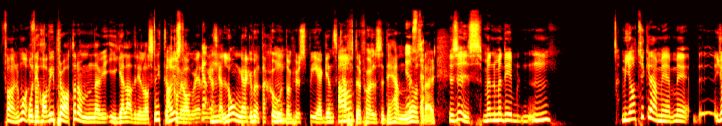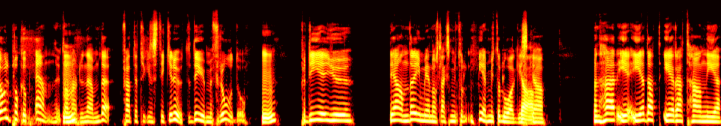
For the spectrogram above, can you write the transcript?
föremål. Och det har vi pratat om när vi, i Galadriel-avsnittet, Ja, kommer jag ihåg. Vi hade en Ja. ganska Mm. lång argumentation Mm. om hur spegelns Ja. krafter förhöll sig till henne Just och det. sådär. Precis, men, men det... Mm. Men jag tycker det här med, med... Jag vill plocka upp en utav Mm. de här du nämnde. För att jag tycker den sticker ut. Det är ju med Frodo. Mm. För det är ju... Det andra är ju mer någon slags myto, mer mytologiska... Ja. Men här är, är, det att, är det att han är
